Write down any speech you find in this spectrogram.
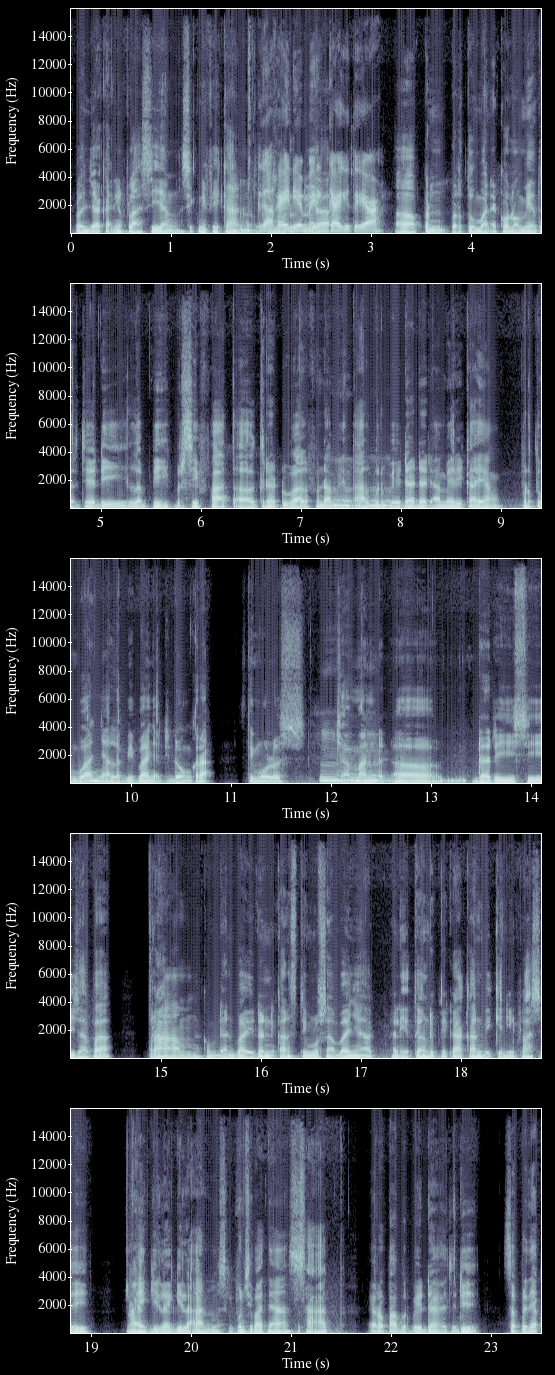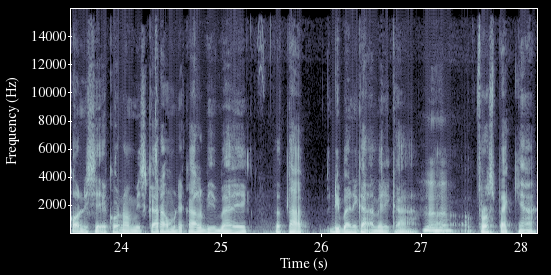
lonjakan inflasi yang signifikan. Jadi Nggak kayak di menurut dia, Amerika gitu ya. eh, pen- pertumbuhan ekonomi yang terjadi lebih bersifat eh, gradual, fundamental, Mhm, mhm. berbeda dari Amerika yang pertumbuhannya lebih banyak didongkrak stimulus Hmm. zaman eh, dari si siapa Trump, kemudian Biden kan stimulusnya banyak dan itu yang diperkirakan bikin inflasi naik gila-gilaan meskipun sifatnya sesaat. Eropa berbeda, jadi sepertinya kondisi ekonomi sekarang mereka lebih baik tetap dibandingkan Amerika Hmm. eh, prospeknya.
